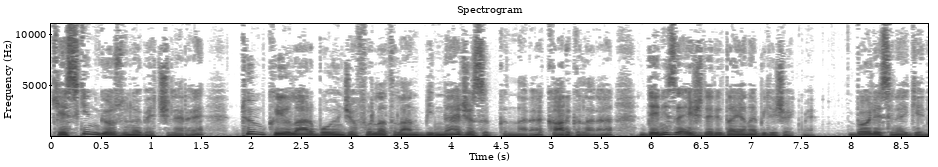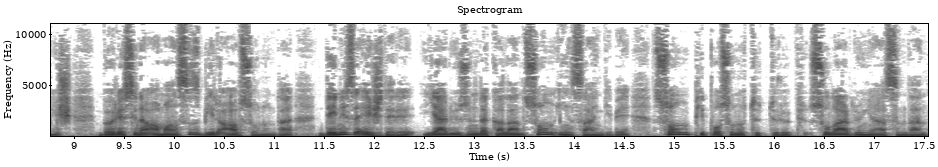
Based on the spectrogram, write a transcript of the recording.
keskin gözlü nöbetçilere, tüm kıyılar boyunca fırlatılan binlerce zıpkınlara, kargılara, deniz ejderi dayanabilecek mi? Böylesine geniş, böylesine amansız bir av sonunda deniz ejderi yeryüzünde kalan son insan gibi son piposunu tüttürüp sular dünyasından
